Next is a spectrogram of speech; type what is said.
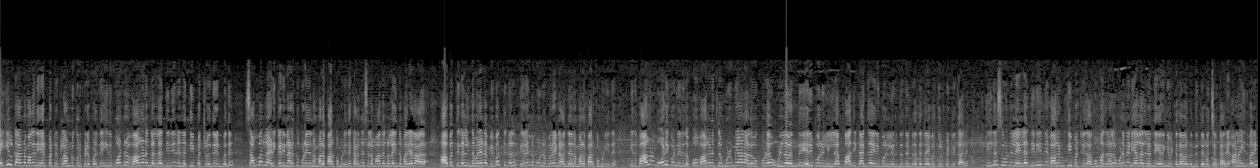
வெயில் காரணமாக இது ஏற்பட்டிருக்கலாம்னு குறிப்பிடப்படுது. இது போன்ற வாகனங்களில் திடீரென தீப்பற்றுவது என்பது சம்மரில் அடிக்கடி நடக்கக்கூடியது நம்மளால் பார்க்க முடியுது. கடந்த சில மாதங்களில் இந்த மாதிரியான ஆபத்துகள் இந்த மாதிரியான விபத்துகள் இரண்டு மூன்று முறை நடந்தது நம்மளால் பார்க்க முடியுது. இது வாகனம் ஓடிக்கொண்டிருந்த இருந்தப்போ வாகனத்தில் முழுமையான அளவு கூட உள்ள வந்து எரிபொருள் இல்லை. பாதி டாக் தான் எரிபொருள் இருந்ததுன்றதை டிரைவர் குறிப்பிட்டிருக்காரு. இந்த சூழ்நிலையில திடீர்னு வாகனம் தீப்பற்றியதாகவும் அதனால உடனடியாக அதுல இருந்து இறங்கி விட்டதாக அவர் வந்து தெரிவிச்சிருக்காரு. ஆனால் இதுவரை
